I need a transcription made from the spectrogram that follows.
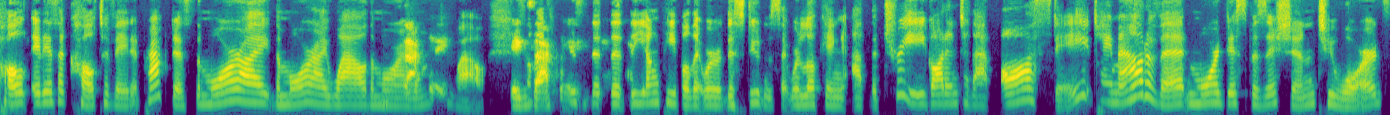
cult. It is a cultivated practice. The more I the more I wow, the more exactly. I wow. Exactly. So the, the the young people that were the students that were looking at the tree got into that awe state state came out of it more disposition towards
